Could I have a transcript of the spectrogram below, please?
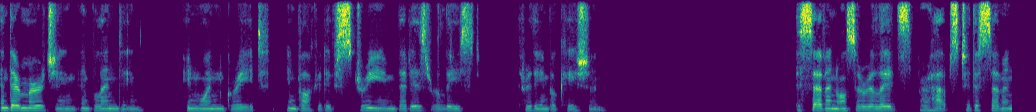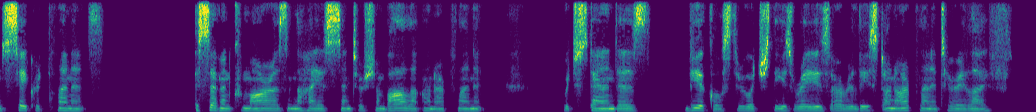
and they're merging and blending in one great invocative stream that is released through the invocation. The seven also relates perhaps to the seven sacred planets, the seven Kumaras in the highest center Shambhala on our planet, which stand as vehicles through which these rays are released on our planetary life,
